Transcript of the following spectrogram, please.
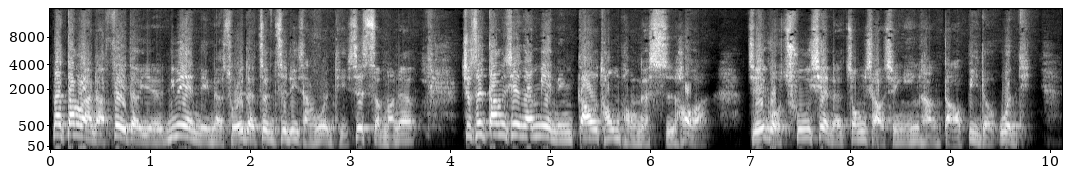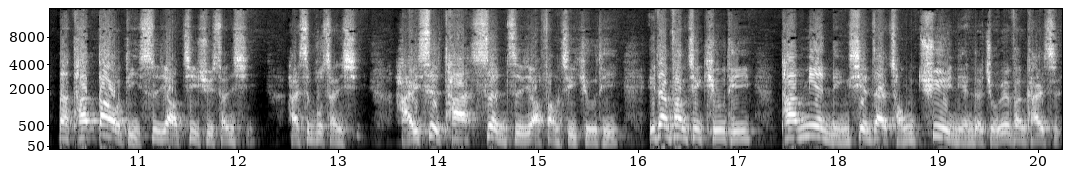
那当然了，费德也面临了。所谓的政治立场问题是什么呢？就是当现在面临高通膨的时候啊，结果出现了中小型银行倒闭的问题。那他到底是要继续升息，还是不升息？还是他甚至要放弃 QT？一旦放弃 QT，他面临现在从去年的九月份开始，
